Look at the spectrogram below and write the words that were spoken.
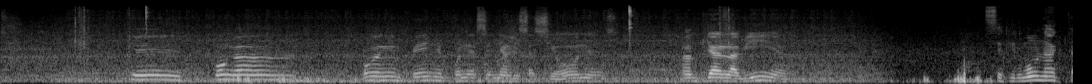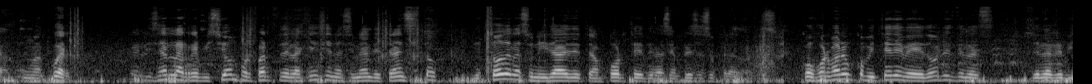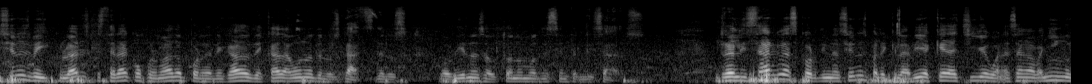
que pongan, pongan empeño en poner señalizaciones, ampliar la vía. Se firmó un acta, un acuerdo. Realizar la revisión por parte de la Agencia Nacional de Tránsito de todas las unidades de transporte de las empresas operadoras. Conformar un comité de veedores de las, de las revisiones vehiculares que estará conformado por delegados de cada uno de los GATS, de los gobiernos autónomos descentralizados realizar las coordinaciones para que la vía Queda Chilla, Guanazán, Abañín,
